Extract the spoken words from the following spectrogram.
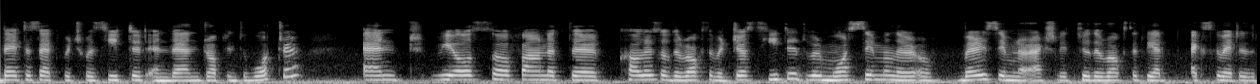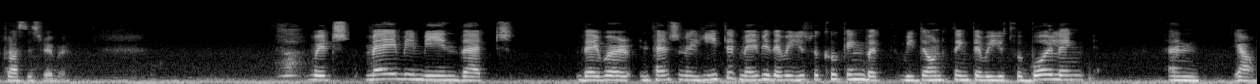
data set which was heated and then dropped into water. And we also found that the colors of the rocks that were just heated were more similar or very similar actually to the rocks that we had excavated the Klasies River which maybe mean that they were intentionally heated. Maybe they were used for cooking, but we don't think they were used for boiling. And yeah.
